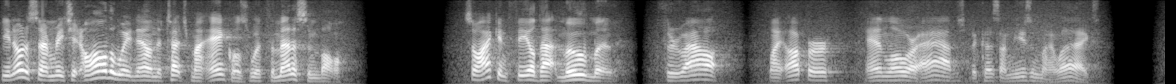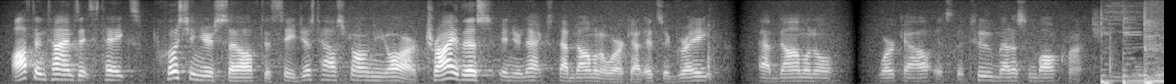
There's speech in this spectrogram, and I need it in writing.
You notice I'm reaching all the way down to touch my ankles with the medicine ball. So I can feel that movement throughout my upper and lower abs because I'm using my legs. Oftentimes it takes pushing yourself to see just how strong you are. Try this in your next abdominal workout. It's a great abdominal workout. It's the two medicine ball crunch.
